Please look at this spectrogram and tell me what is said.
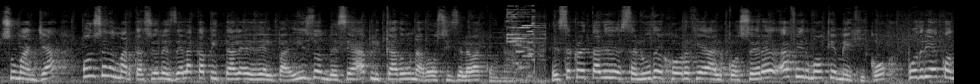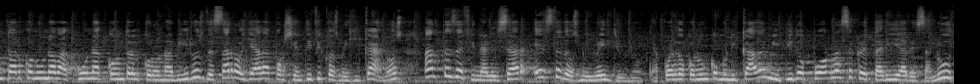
suman ya 11 demarcaciones de la capital del país donde se ha aplicado una dosis de la vacuna. El secretario de Salud, Jorge Alcocer, afirmó que México podría contar con una vacuna contra el coronavirus desarrollada por científicos mexicanos antes de finalizar este 2021, de acuerdo con un comunicado emitido por la Secretaría de Salud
